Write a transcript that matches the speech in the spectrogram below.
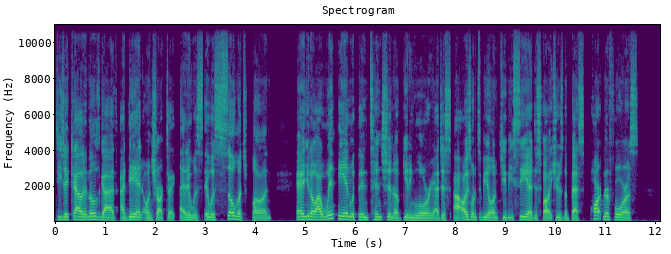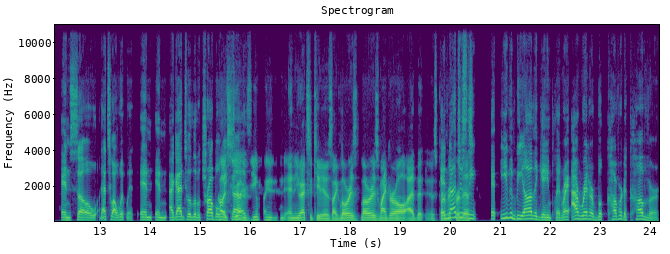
DJ Khaled and those guys. I did on Shark Tank, and it was it was so much fun. And, you know, I went in with the intention of getting Lori. I just, I always wanted to be on QVC. I just felt like she was the best partner for us. And so that's who I went with. And and I got into a little trouble oh, because. You and you executed. It was like, Lori's, Lori's my girl. I, it was perfect and not for just this. The, even beyond the game plan, right? I read her book cover to cover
